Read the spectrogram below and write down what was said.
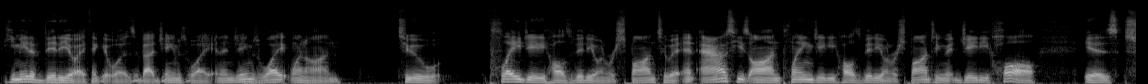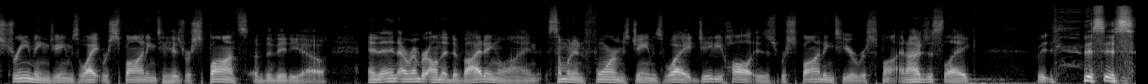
he made a video I think it was about James White, and then James White went on to play JD Hall's video and respond to it. And as he's on playing JD Hall's video and responding to it, JD Hall is streaming James White responding to his response of the video. And then I remember on the dividing line, someone informs James White, JD Hall is responding to your response. And I was just like, this is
